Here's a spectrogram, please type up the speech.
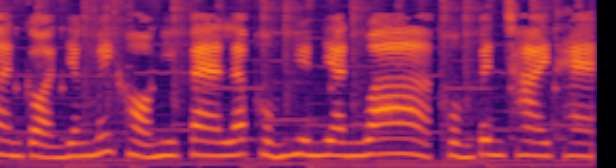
งานก่อนยังไม่ขอมีแฟนและผมยืนยันว่า ผมเป็นชายแท้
